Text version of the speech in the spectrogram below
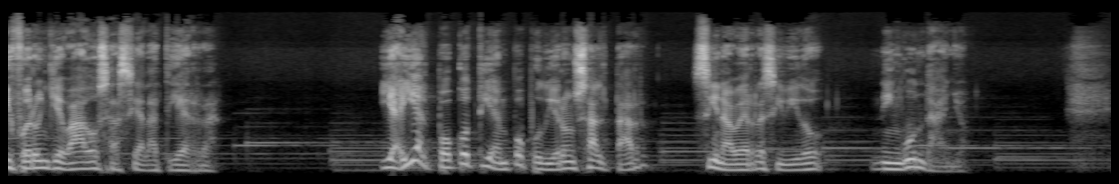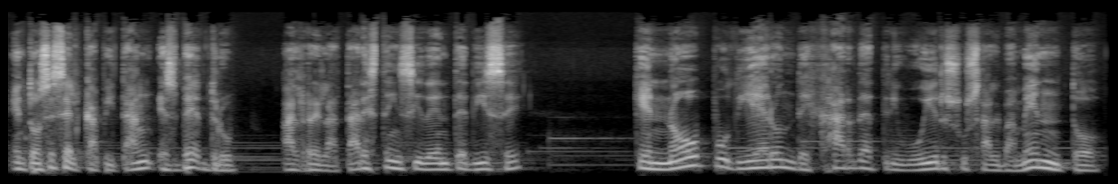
y fueron llevados hacia la tierra. Y ahí al poco tiempo pudieron saltar sin haber recibido ningún daño. Entonces el capitán Svedrup, al relatar este incidente, dice que no pudieron dejar de atribuir su salvamento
